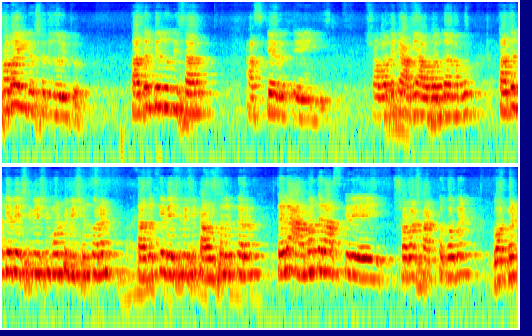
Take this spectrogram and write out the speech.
সবাই এটার সাথে জড়িত। তাদেরকে যদি স্যার আজকের এই সভা থেকে আমি আহ্বান জানাব, তাদেরকে বেশি বেশি মোটিভেশন করেন, তাদেরকে বেশি বেশি কাউন্সেলিং করেন, তাহলে আমাদের আজকের এই সভা সার্থক হবে। গভর্নমেন্টের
